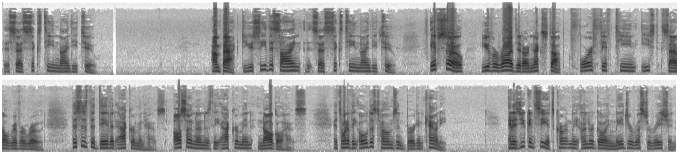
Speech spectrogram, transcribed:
that says 1692. I'm back. Do you see the sign that says 1692? If so, you've arrived at our next stop, 415 East Saddle River Road. This is the David Ackerman House, also known as the Ackerman Naugle House. It's one of the oldest homes in Bergen County. And as you can see, it's currently undergoing major restoration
